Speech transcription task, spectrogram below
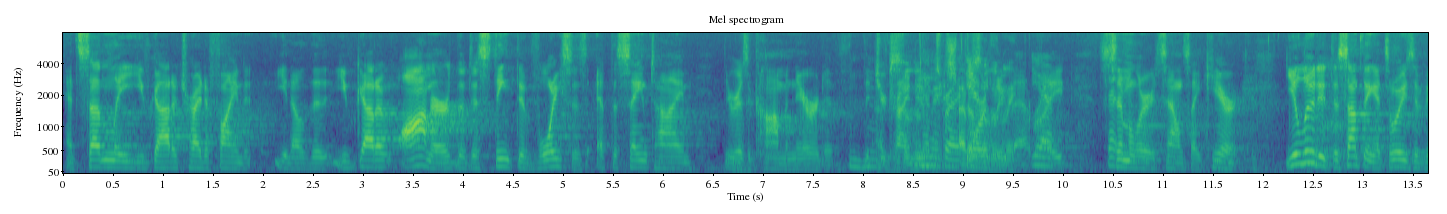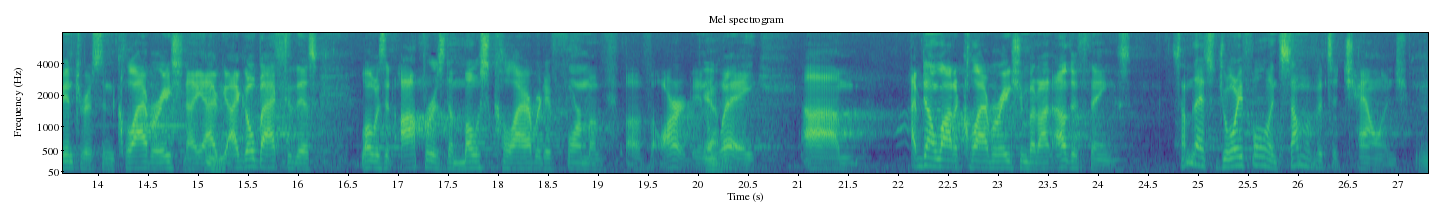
And suddenly you've got to try to find, you know, the, you've got to honor the distinctive voices at the same time there is a common narrative mm-hmm. that you're trying to explore right. through that, right? Yeah. Similar, it sounds like here. You alluded to something that's always of interest in collaboration. I, mm-hmm. I, I, go back to this. What was it? Opera is the most collaborative form of, of art in yeah. a way. Um, I've done a lot of collaboration, but on other things. Some of that's joyful and some of it's a challenge. Mm-hmm.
